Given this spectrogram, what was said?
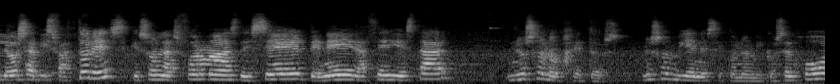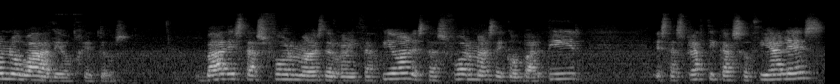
Los satisfactores, que son las formas de ser, tener, hacer y estar, no son objetos, no son bienes económicos. El juego no va de objetos, va de estas formas de organización, estas formas de compartir, estas prácticas sociales.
